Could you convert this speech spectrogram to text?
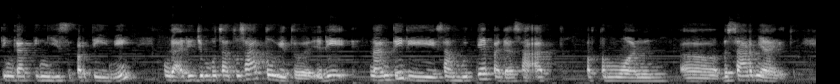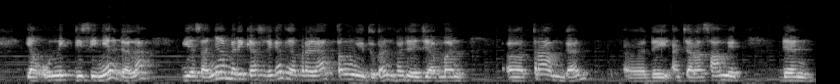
tingkat tinggi seperti ini nggak dijemput satu-satu gitu, jadi nanti disambutnya pada saat pertemuan uh, besarnya gitu. Yang unik di sini adalah biasanya Amerika Serikat nggak pernah datang gitu kan pada zaman uh, Trump kan uh, di acara summit dan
